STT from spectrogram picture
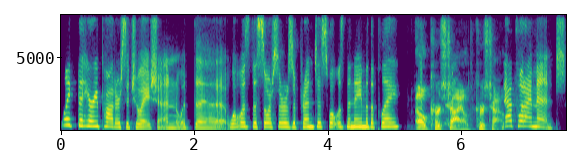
Like the Harry Potter situation with the what was the Sorcerer's Apprentice? What was the name of the play? Oh, Cursed Child, Cursed Child. That's what I meant.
